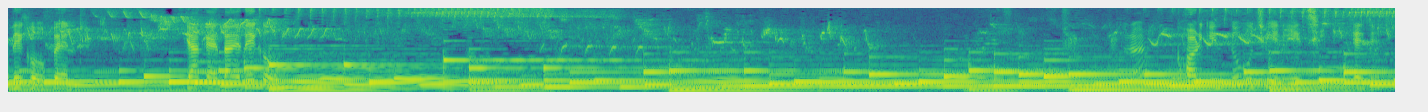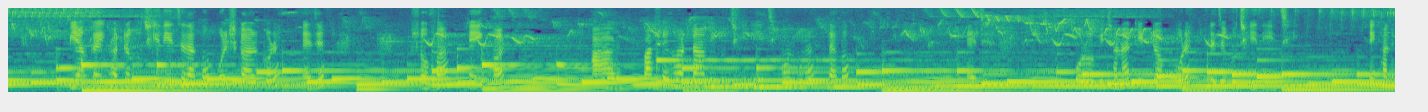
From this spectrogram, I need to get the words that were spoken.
देखो फ्रेंड क्या कहता है देखो ঘর কিন্তু গুছিয়ে নিয়েছি এই যে প্রিয়াঙ্কা এই ঘরটা গুছিয়ে দিয়েছে দেখো পরিষ্কার করে এই যে সোফা এই ঘর আর পাশের ঘরটা আমি গুছিয়ে দিয়েছি বন্ধুরা দেখো এই যে পুরো বিছানা টিপটপ করে এই যে গুছিয়ে দিয়েছি এখানে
